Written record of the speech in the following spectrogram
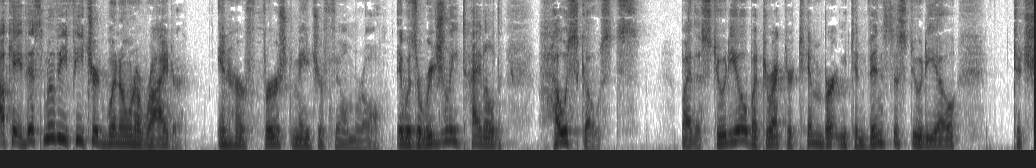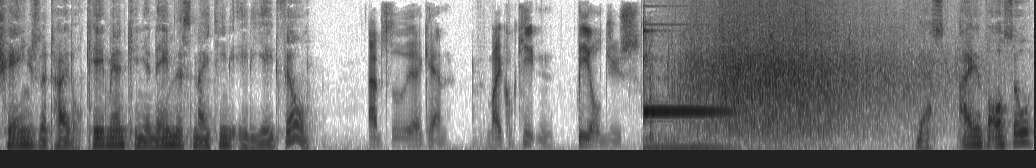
Okay, this movie featured Winona Ryder in her first major film role. It was originally titled House Ghosts by the studio, but director Tim Burton convinced the studio to change the title. Caveman, can you name this 1988 film? Absolutely, I can. Michael Keaton. Beetlejuice. Yes, I have also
